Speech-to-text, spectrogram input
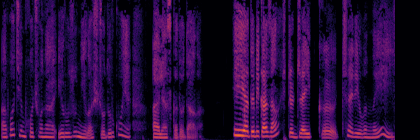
А потім, хоч вона і розуміла, що дуркує, Аляска додала. Я тобі казала, що Джейк е, чарівний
